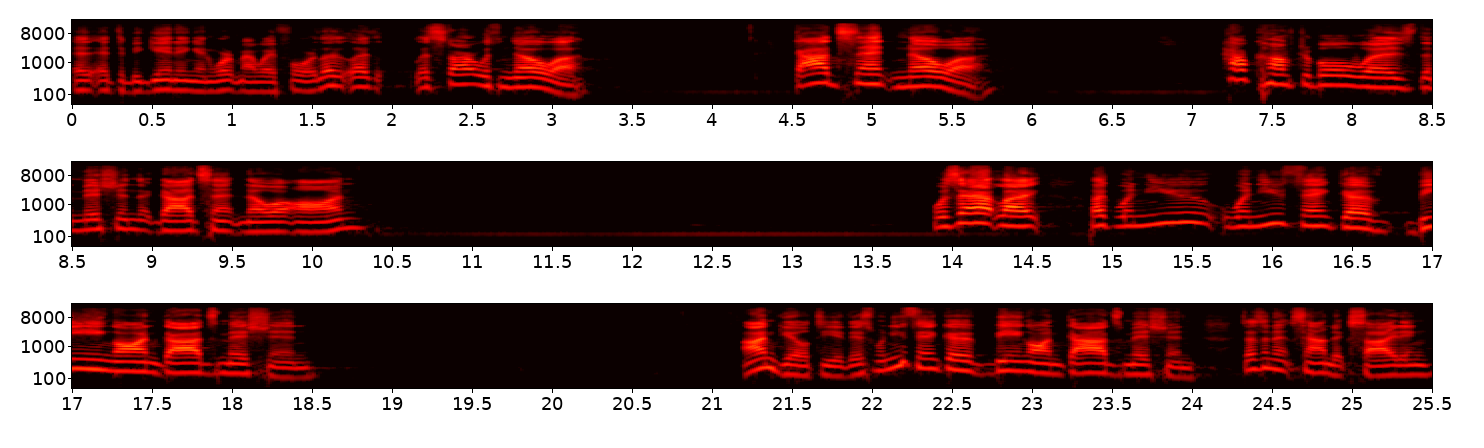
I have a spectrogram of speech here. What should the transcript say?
at, at the beginning and work my way forward. Let, let, let's start with Noah. God sent Noah. How comfortable was the mission that God sent Noah on? Was that like like when you when you think of being on God's mission? I'm guilty of this. When you think of being on God's mission, doesn't it sound exciting?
